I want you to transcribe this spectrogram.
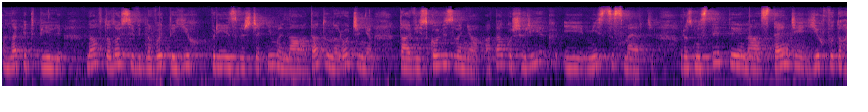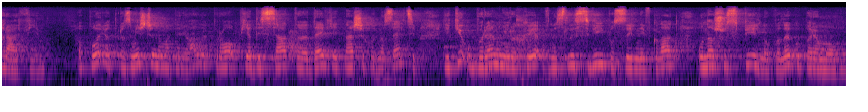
на підпіллі. Нам вдалося відновити їх прізвища, імена, дату народження та військові звання, а також рік і місце смерті, розмістити на стенді їх фотографії. Поряд розміщено матеріали про 59 наших односельців, які у буремні роки внесли свій посильний вклад у нашу спільну велику перемогу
